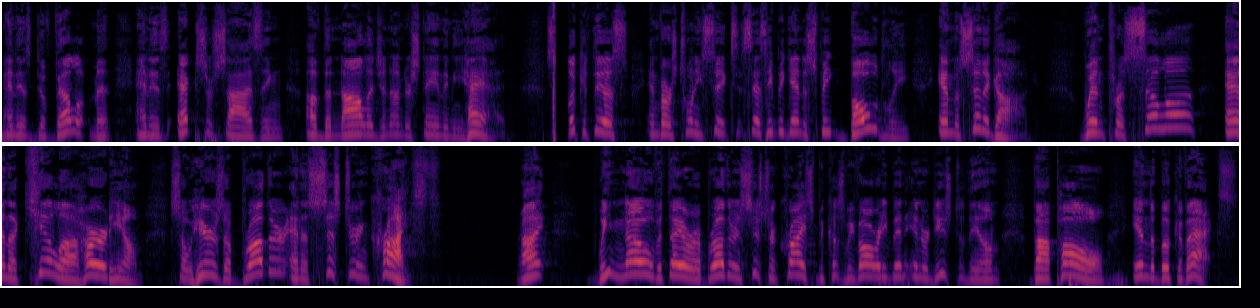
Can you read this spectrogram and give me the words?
and his development and his exercising of the knowledge and understanding he had. So look at this in verse 26. It says, He began to speak boldly in the synagogue. When Priscilla and Aquila heard him. So here's a brother and a sister in Christ, right? We know that they are a brother and sister in Christ because we've already been introduced to them by Paul in the book of Acts.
